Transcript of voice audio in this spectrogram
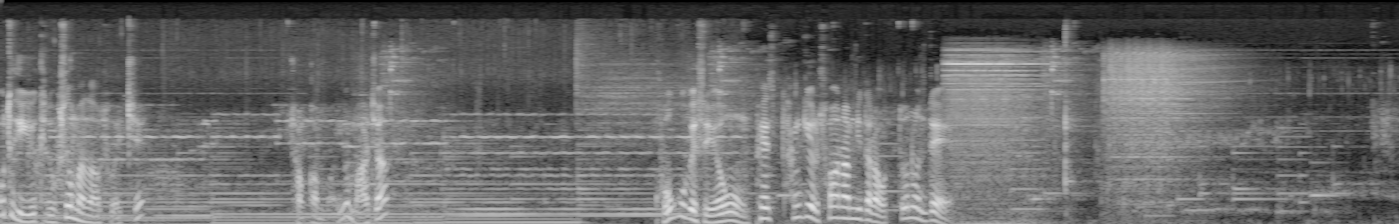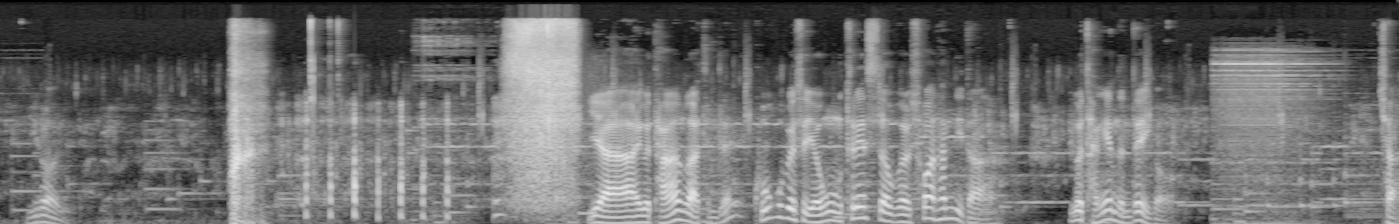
어떻게 이렇게 녹색만 나올 수가 있지? 잠깐만 이거 맞아? 고급에서 영웅 펫 한 개를 소환합니다 라고 뜨는데 이런 이야 이거 당한 것 같은데 고급에서 영웅 트랜스업을 소환합니다 이거 당했는데 이거 자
